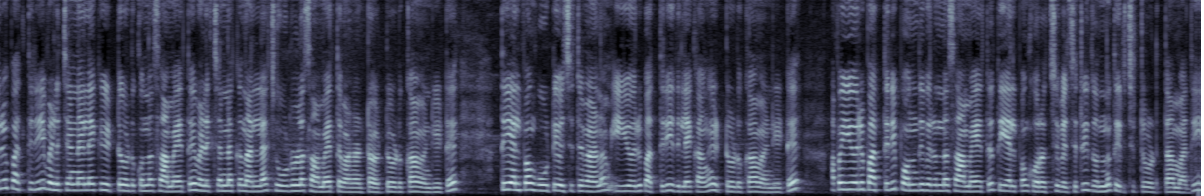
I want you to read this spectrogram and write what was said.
ഒരു പത്തിരി വെളിച്ചെണ്ണയിലേക്ക് ഇട്ട് കൊടുക്കുന്ന സമയത്ത് വെളിച്ചെണ്ണക്ക് നല്ല ചൂടുള്ള സമയത്ത് വേണം കേട്ടോ ഇട്ട് കൊടുക്കാൻ വേണ്ടിയിട്ട്. തീ അല്പം കൂട്ടി വെച്ചിട്ട് വേണം ഈ ഒരു പത്തിരി ഇതിലേക്ക് അങ്ങ് ഇട്ട് കൊടുക്കാൻ വേണ്ടിയിട്ട്. അപ്പോൾ ഈ ഒരു പത്തിരി പൊന്തി വരുന്ന സമയത്ത് തീ അല്പം കുറച്ച് വെച്ചിട്ട് ഇതൊന്ന് തിരിച്ചിട്ട് കൊടുത്താൽ മതി.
